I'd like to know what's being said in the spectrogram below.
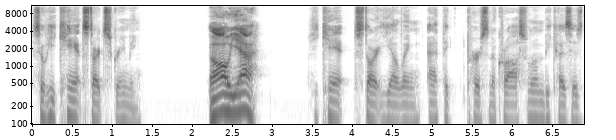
so he can't start screaming. Oh yeah. He can't start yelling at the person across from him because his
